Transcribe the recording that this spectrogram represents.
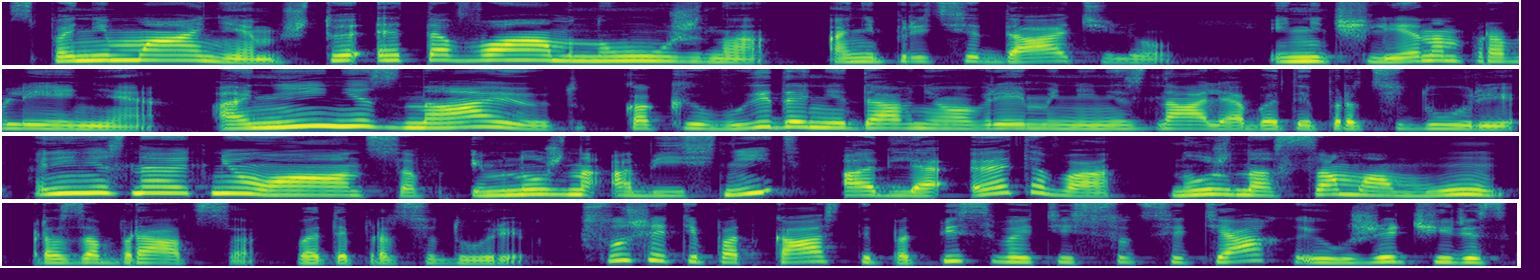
с пониманием, что это вам нужно, а не председателю – и не членом правления. Они не знают, как и вы до недавнего времени не знали об этой процедуре. Они не знают нюансов, им нужно объяснить, а для этого нужно самому разобраться в этой процедуре. Слушайте подкасты, подписывайтесь в соцсетях, и уже через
